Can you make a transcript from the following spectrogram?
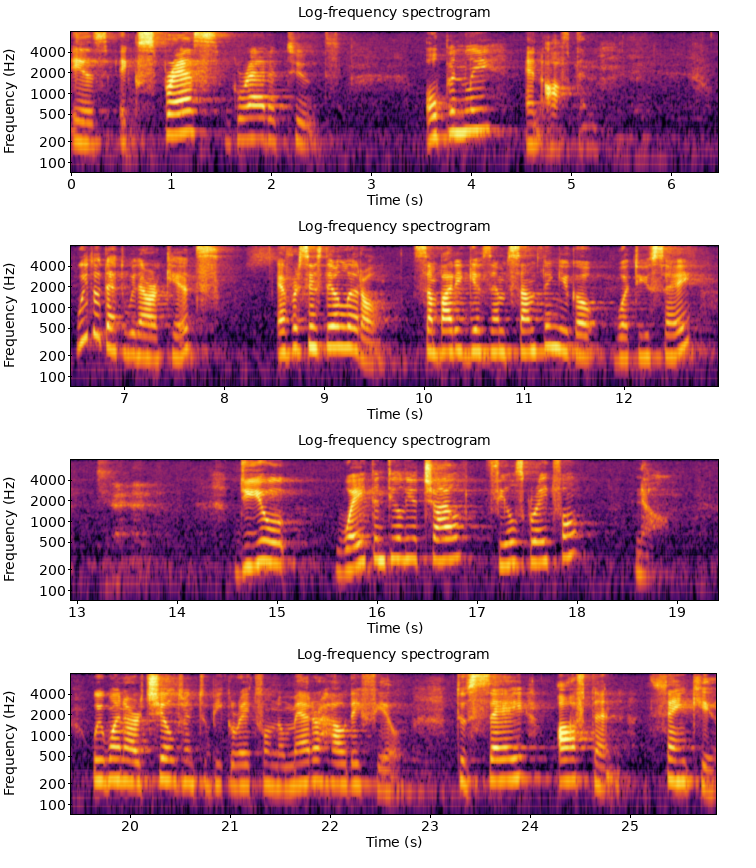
is express gratitude openly and often. We do that with our kids ever since they're little. Somebody gives them something, you go, What do you say? Do you wait until your child feels grateful? No. We want our children to be grateful no matter how they feel, to say often, Thank you.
